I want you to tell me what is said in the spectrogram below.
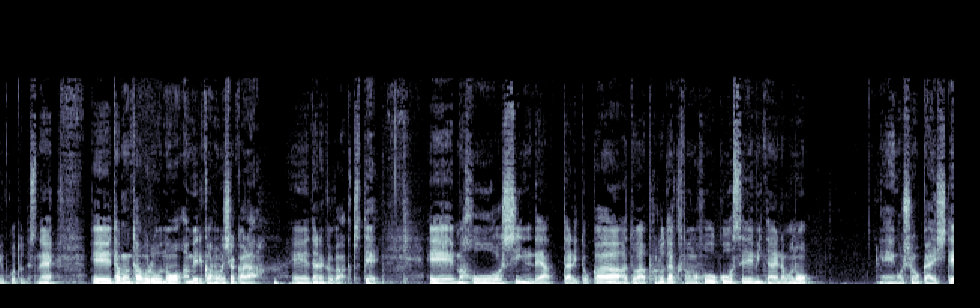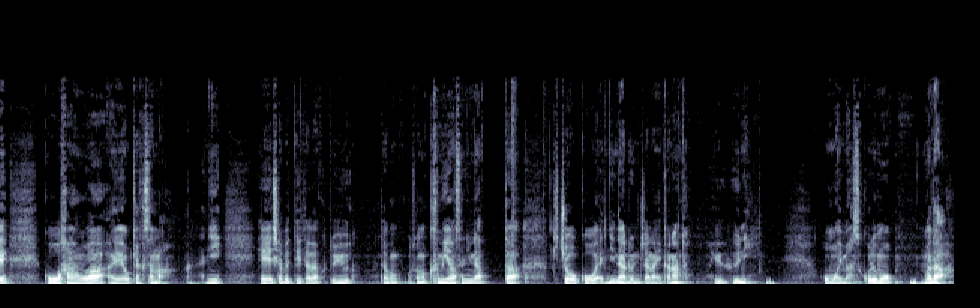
いうことですね、えー、多分タブローのアメリカ本社から、えー、誰かが来て、えーまあ、方針であったりとかあとはプロダクトの方向性みたいなものを、えー、ご紹介して後半は、えー、お客様に喋、えー、っていただくという多分その組み合わせになった基調講演になるんじゃないかなというふうに思います。これもまだ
